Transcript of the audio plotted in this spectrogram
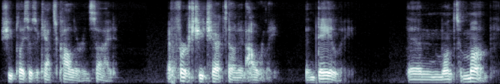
she places a cat's collar inside. At first, she checks on it hourly, then daily, then once a month,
